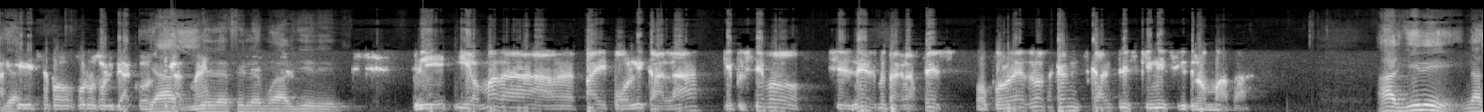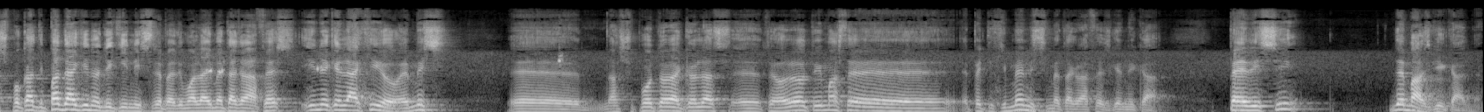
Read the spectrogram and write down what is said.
Αργύρι από Φόρος Ολυμπιακός. Γεια σου, φίλε, φίλε μου, Αργύρι. Η, η ομάδα πάει πολύ καλά και πιστεύω στις νέες μεταγραφές ο πρόεδρος θα κάνει τις καλύτερες κινήσεις για την ομάδα. Αργύρι, να σου πω κάτι. Πάντα γίνονται κινήσεις, ρε παιδί μου, αλλά οι μεταγραφές είναι και λαχείο. Εμείς, ε, να σου πω τώρα κιόλας, ε, θεωρώ ότι είμαστε ε, επιτυχημένοι στις μεταγραφές γενικά. Πέρυσι δεν μας βγήκανε.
